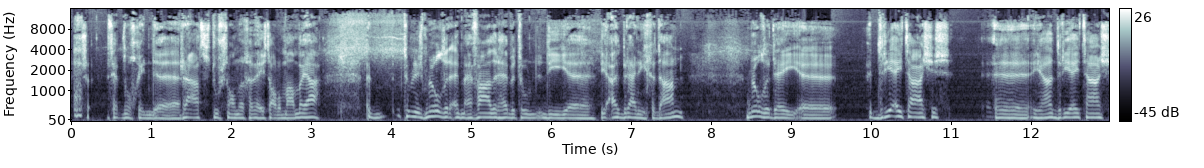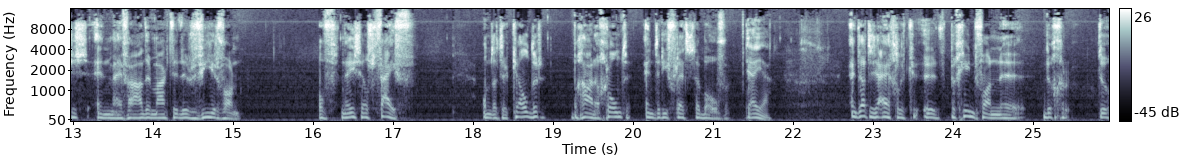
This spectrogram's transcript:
Het heeft nog in de raadstoestanden geweest allemaal. Maar ja, toen is Mulder en mijn vader hebben toen die, eh, die uitbreiding gedaan. Mulder deed eh, drie etages. ja, drie etages. En mijn vader maakte er vier van. Of nee, zelfs vijf. Omdat er kelder, begane grond en drie flats daarboven. Ja, ja. En dat is eigenlijk het begin van eh, de,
